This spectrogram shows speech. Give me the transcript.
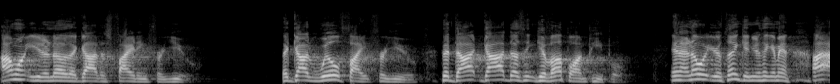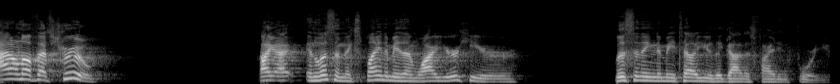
I want you to know that God is fighting for you, that God will fight for you, that God doesn't give up on people. And I know what you're thinking. You're thinking, man, I, I don't know if that's true. I, I, and listen, explain to me then why you're here listening to me tell you that God is fighting for you.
